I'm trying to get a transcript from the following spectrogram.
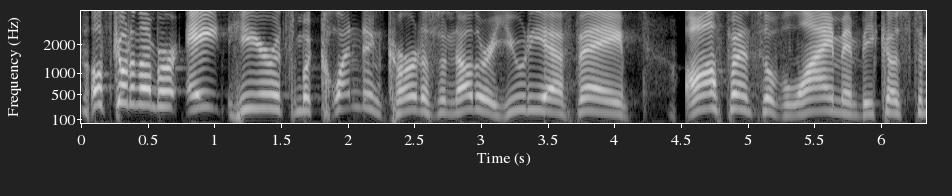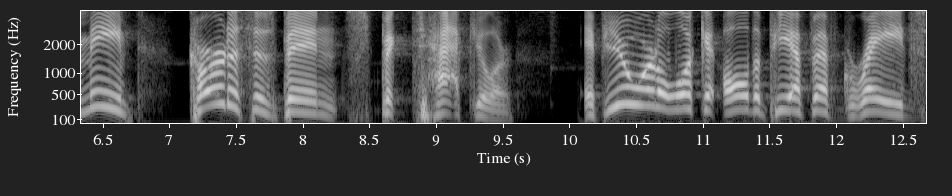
Let's go to number eight here. It's McClendon Curtis, another UDFA offensive lineman, because to me, Curtis has been spectacular. If you were to look at all the PFF grades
